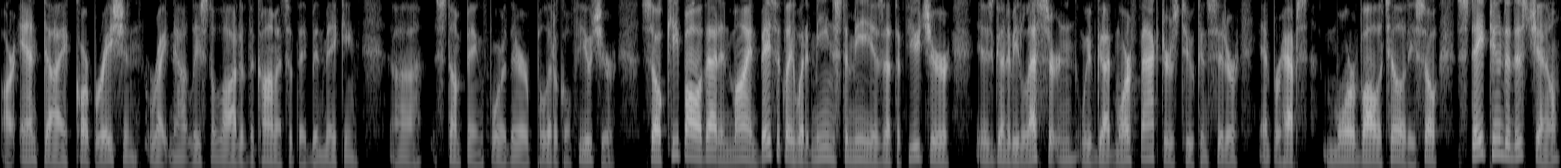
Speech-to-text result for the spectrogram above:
are anti-corporation right now. At least a lot of the comments that they've been making uh, stumping for their political future. So keep all of that in mind. Basically, what it means to me is that the future is going to be less certain. We've got more factors to consider and perhaps more volatility. So stay tuned to this channel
